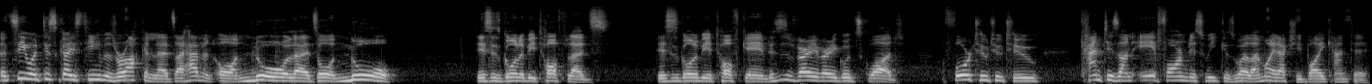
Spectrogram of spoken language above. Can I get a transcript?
Let's see what this guy's team is rocking, lads. I haven't. Oh no, lads. Oh no. This is going to be tough, lads. This is going to be a tough game. This is a very, very good squad. 4 2 2 2. Kante's on A form this week as well. I might actually buy Kante.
